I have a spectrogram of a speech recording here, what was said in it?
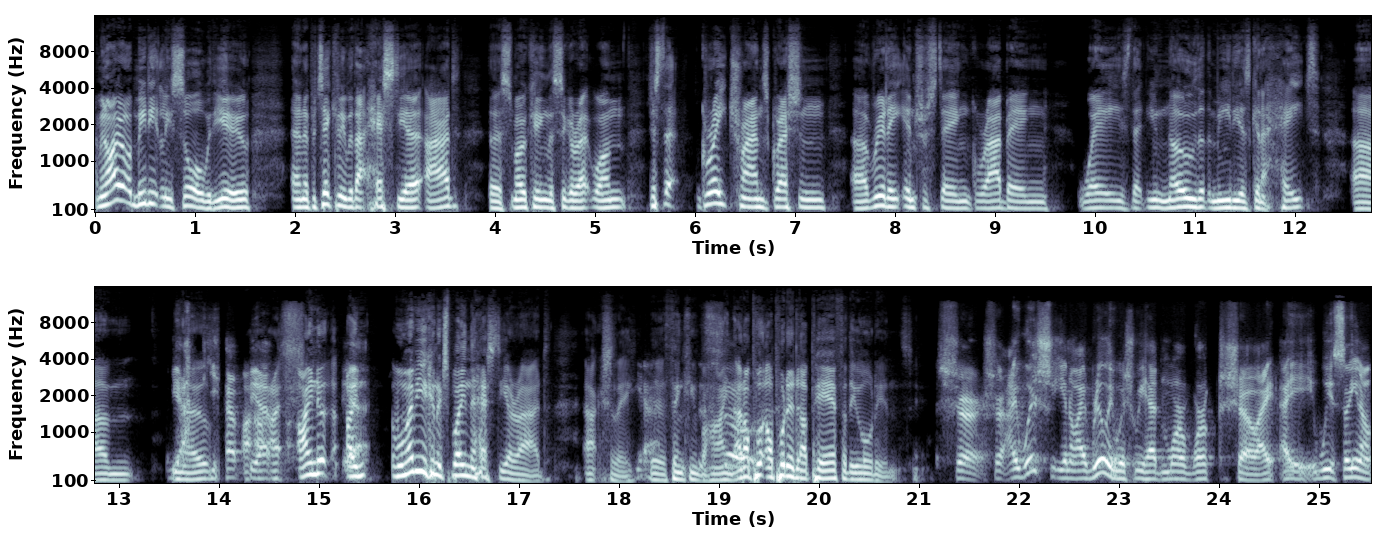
I mean, I immediately saw with you, and particularly with that Hestia ad, the smoking, the cigarette one, just that great transgression, uh, really interesting, grabbing ways that you know that the media is going to hate. Um, you Yeah, know, yep, I, yep. I, I know. Yeah. I, well, maybe you can explain the Hestia ad. Actually, Yeah. the thinking behind that. I'll put I'll put it up here for the audience. Sure, sure. I wish, you know, I really wish we had more work to show. I, I, we, so, you know,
